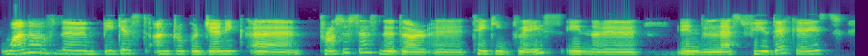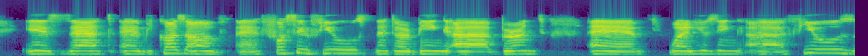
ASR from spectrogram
one of the biggest anthropogenic uh, processes that are uh, taking place in uh, in the last few decades is that uh, because of uh, fossil fuels that are being uh, burned um, while using uh, fuels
